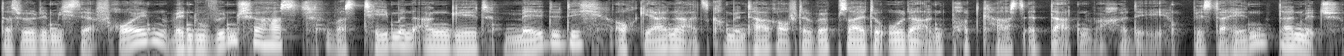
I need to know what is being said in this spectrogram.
Das würde mich sehr freuen. Wenn du Wünsche hast, was Themen angeht, melde dich auch gerne als Kommentare auf der Webseite oder an podcast.datenwache.de. Bis dahin, dein Mitch.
